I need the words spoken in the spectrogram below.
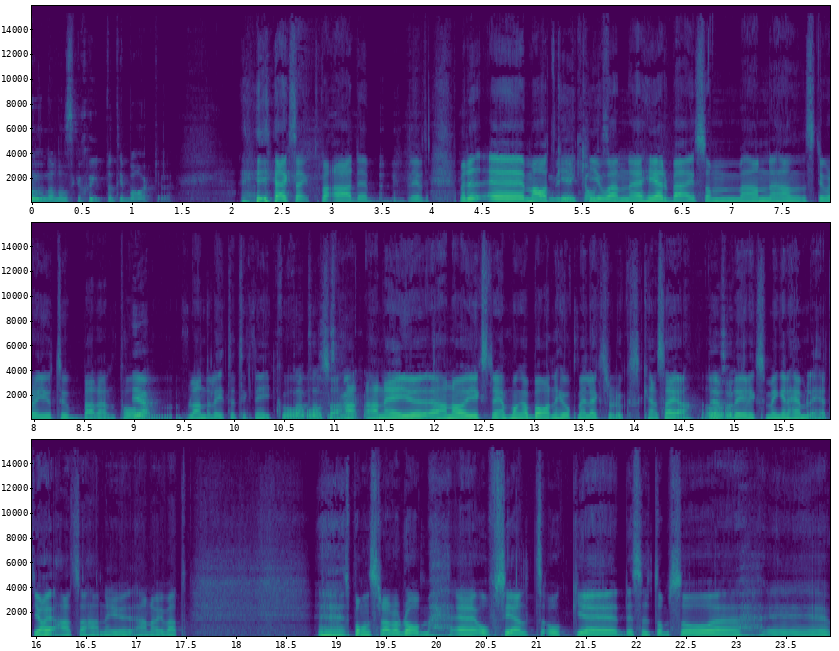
om- när de ska skicka tillbaka det. ja exakt. Bara, ah, det blev... Men du, eh, Matgeek. Johan eh, Hedberg som han, han stora youtubaren på Ja. Blanda lite teknik och, och så. Han, han, är ju, han har ju extremt många barn ihop med Electrolux kan jag säga. Det Och, och det är liksom ingen hemlighet. Jag, alltså, han, är ju, han har ju varit eh, sponsrad av dem eh, officiellt. Och eh, dessutom så eh,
